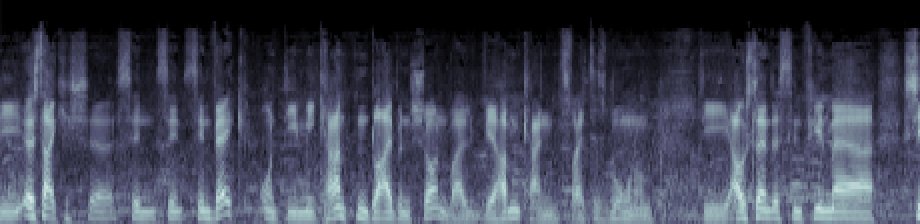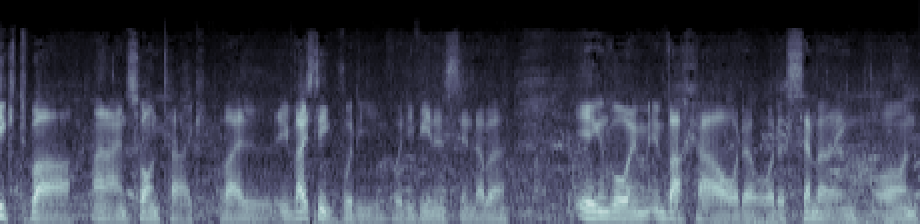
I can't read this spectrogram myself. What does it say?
die Österreicher sind, sind, sind weg und die Migranten bleiben schon, weil wir haben keine zweite Wohnung. Die Ausländer sind viel mehr sichtbar an einem Sonntag, weil ich weiß nicht, wo die, wo die Wiener sind, aber irgendwo im, im Wachau oder, oder Semmering. Und,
